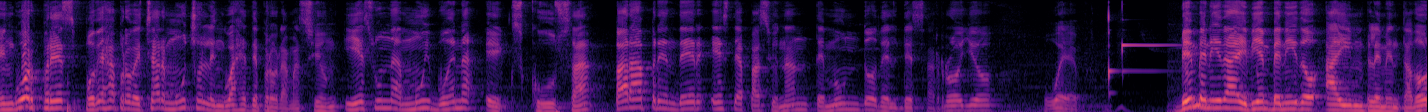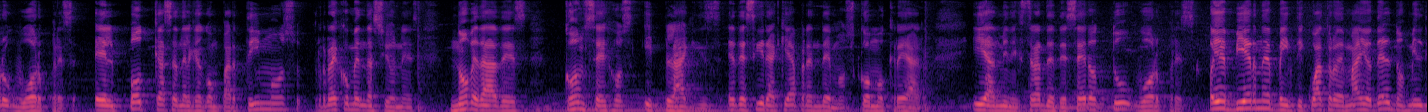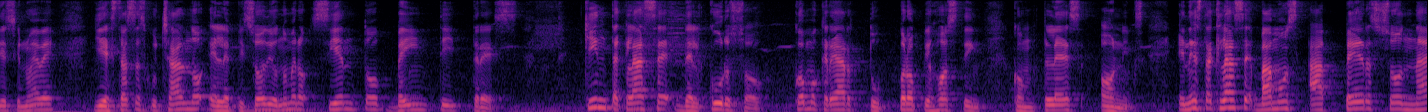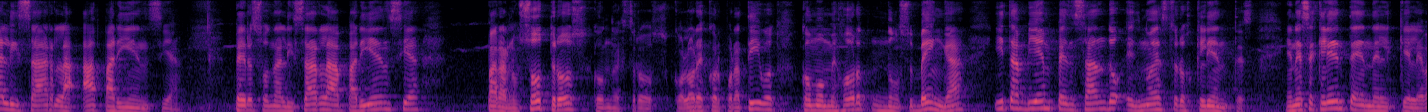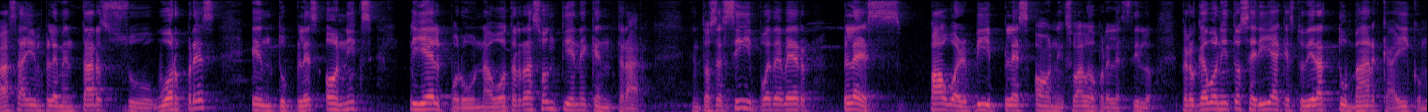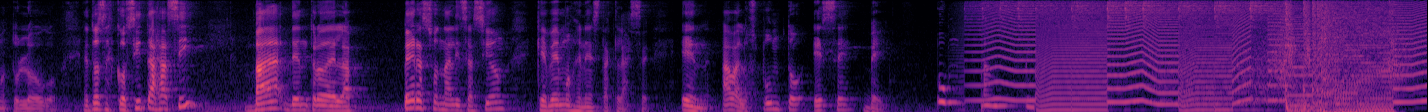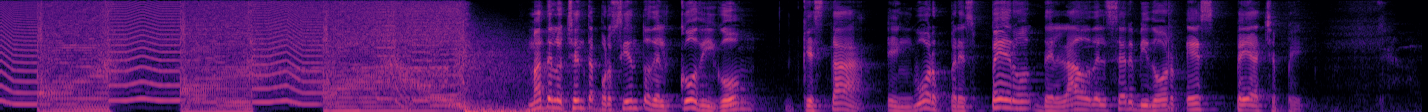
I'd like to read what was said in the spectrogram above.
En WordPress podés aprovechar muchos lenguajes de programación y es una muy buena excusa para aprender este apasionante mundo del desarrollo web. Bienvenida y bienvenido a Implementador WordPress, el podcast en el que compartimos recomendaciones, novedades, consejos y plugins. Es decir, aquí aprendemos cómo crear y administrar desde cero tu WordPress. Hoy es viernes 24 de mayo del 2019 y estás escuchando el episodio número 123. Quinta clase del curso, cómo crear tu propio hosting con Ples Onyx. En esta clase vamos a personalizar la apariencia. Personalizar la apariencia para nosotros, con nuestros colores corporativos, como mejor nos venga y también pensando en nuestros clientes, en ese cliente en el que le vas a implementar su WordPress en tu Ples Onyx y él por una u otra razón tiene que entrar. Entonces sí, puede ver Ples, Power B, Ples Onyx o algo por el estilo, pero qué bonito sería que estuviera tu marca ahí como tu logo. Entonces cositas así va dentro de la personalización que vemos en esta clase en avalos.sb. Más del 80% del código que está en WordPress, pero del lado del servidor es PHP.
